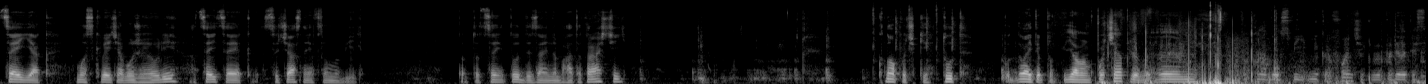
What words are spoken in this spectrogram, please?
цей як Москвич або Жигулі, а цей це як сучасний автомобіль. Тобто цей, тут дизайн набагато кращий. Кнопочки тут. Давайте я вам почеплю. Ем, покладу свій мікрофончик, ви подивитеся.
